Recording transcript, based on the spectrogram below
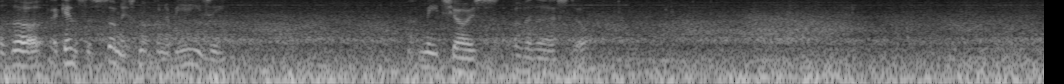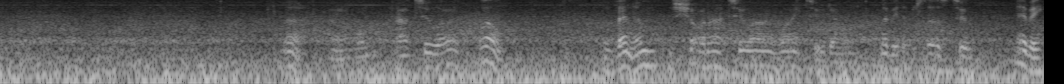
Although against the sun, it's not going to be easy. That meteor is over there still. Oh, R1, R2R. Well, Venom has shot an R2 RY2 down. Maybe it was those two. Maybe.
